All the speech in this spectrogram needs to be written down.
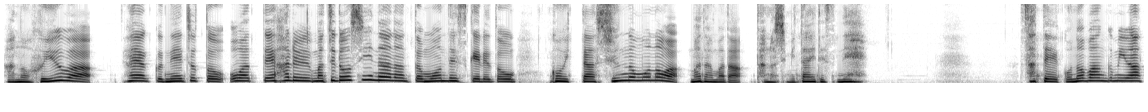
あの冬は早くねちょっと終わって春待ち遠しいななんて思うんですけれどこういった旬のものはまだまだ楽しみたいですね。さてこの番組は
